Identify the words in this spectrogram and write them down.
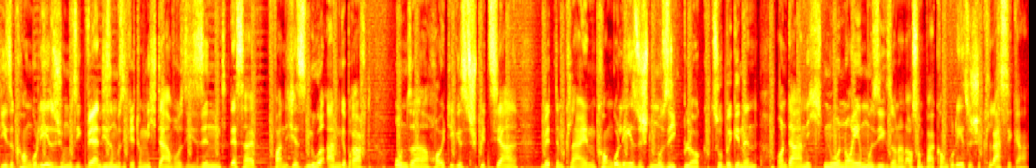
diese kongolesische Musik wären diese Musikrichtungen nicht da, wo sie sind. Deshalb fand ich es nur angebracht, unser heutiges Spezial mit einem kleinen kongolesischen Musikblock zu beginnen und da nicht nur neue Musik, sondern auch so ein paar kongolesische Klassiker.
